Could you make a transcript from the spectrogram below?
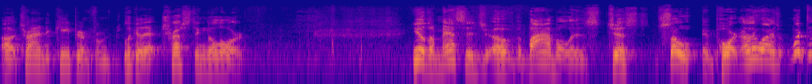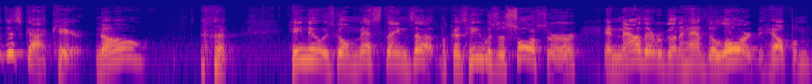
uh, trying to keep him from look at that, trusting the Lord. You know, the message of the Bible is just so important. Otherwise, what did this guy care? No. He knew it was going to mess things up because he was a sorcerer, and now they were going to have the Lord to help them,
